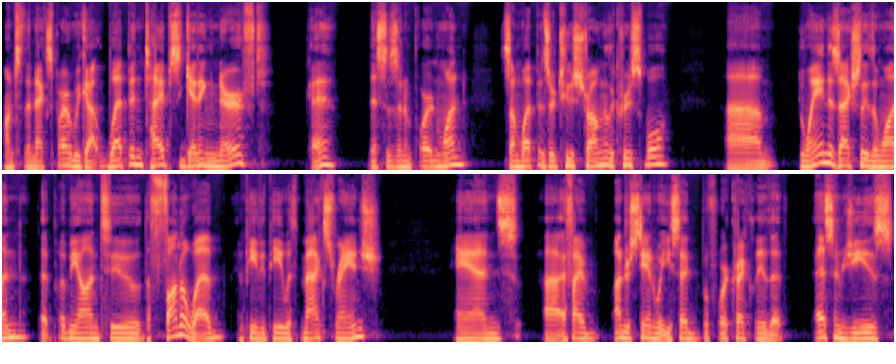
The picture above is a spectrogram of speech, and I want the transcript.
on to the next part, we got weapon types getting nerfed. Okay, this is an important one. Some weapons are too strong in the Crucible. Um, Dwayne is actually the one that put me onto the funnel web in PvP with max range. And uh, if I understand what you said before correctly, that SMGs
